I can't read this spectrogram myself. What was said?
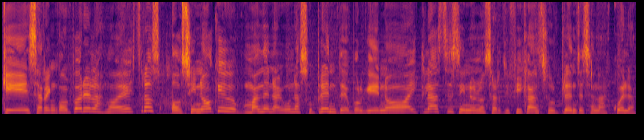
Que se reincorporen las maestras o si no que manden alguna suplente, porque no hay clases y no nos certifican suplentes en la escuela.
